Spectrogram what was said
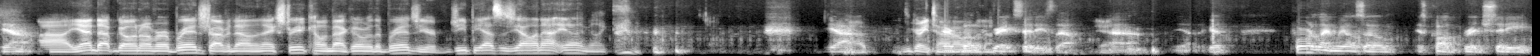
yeah, uh, you end up going over a bridge, driving down the next street, coming back over the bridge. Your GPS is yelling at you, and you're like, "Damn it!" yeah. Uh, it's a great town. They're both great cities, though. Yeah. uh, yeah, they're good. Portland, we also is called Bridge City.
